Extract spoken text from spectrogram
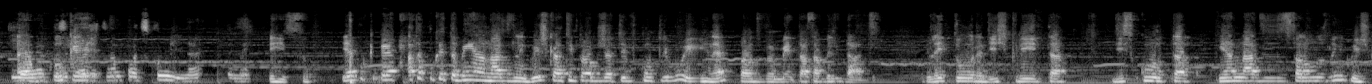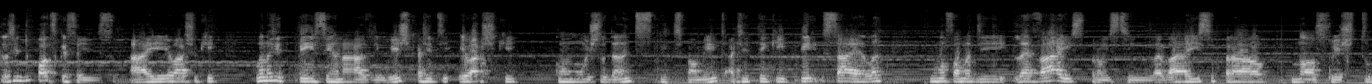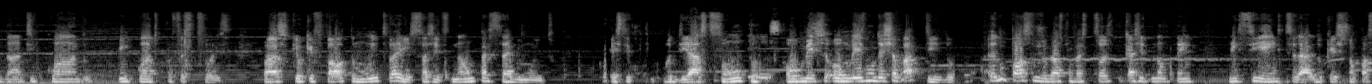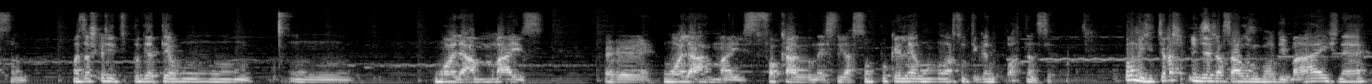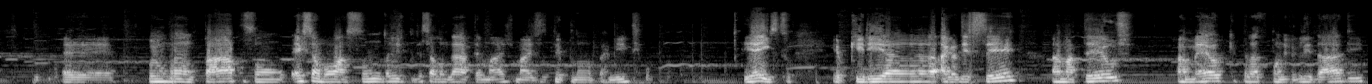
Que é, é uma coisa porque... que a gente não pode excluir, né? Também. Isso. E é porque, até porque também a análise linguística tem por objetivo contribuir, né, para o desenvolvimento das habilidades de leitura, de escrita, de escuta e análise falamos linguísticas. A gente não pode esquecer isso. Aí eu acho que quando a gente pensa em análise linguística, a gente, eu acho que como estudantes, principalmente, a gente tem que pensar ela uma forma de levar isso para o ensino, levar isso para o nosso estudante quando, enquanto professores. Eu acho que o que falta muito é isso, a gente não percebe muito esse tipo de assunto, ou mesmo, ou mesmo deixa batido. Eu não posso julgar os professores porque a gente não tem nem ciência do que eles estão passando. Mas acho que a gente poderia ter um, um, um olhar mais é, um olhar mais focado nesse assunto, porque ele é um assunto de grande importância. Bom, gente, eu acho que o dia já se alongou demais, né? É, foi um bom papo, foi um, esse é um bom assunto, a gente podia se alongar até mais, mas o tempo não permite. E é isso. Eu queria agradecer a Matheus, a Melk pela disponibilidade.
